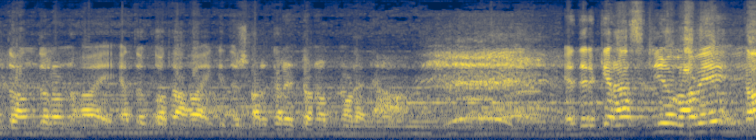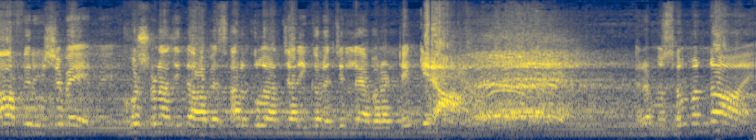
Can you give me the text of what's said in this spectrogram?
এত আন্দোলন হয়, এত কথা হয়, কিন্তু সরকারের টনক নড়ে না। এদেরকে রাষ্ট্রীয়ভাবে কাফের হিসেবে ঘোষণা দিতে হবে সার্কুলার জারি করে চিল্লায় বলে ঠিক কিনা? এরা মুসলমান নয়।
